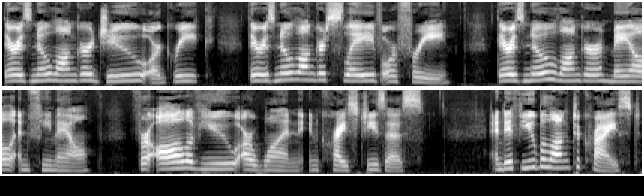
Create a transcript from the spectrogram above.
There is no longer Jew or Greek, there is no longer slave or free, there is no longer male and female, for all of you are one in Christ Jesus. And if you belong to Christ,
